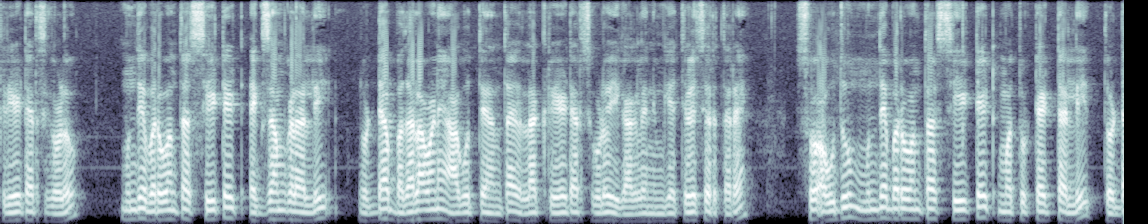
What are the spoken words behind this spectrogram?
ಕ್ರಿಯೇಟರ್ಸ್ಗಳು ಮುಂದೆ ಬರುವಂಥ ಸಿ ಟೆಟ್ ಎಕ್ಸಾಮ್ಗಳಲ್ಲಿ ದೊಡ್ಡ ಬದಲಾವಣೆ ಆಗುತ್ತೆ ಅಂತ ಎಲ್ಲ ಕ್ರಿಯೇಟರ್ಸ್ಗಳು ಈಗಾಗಲೇ ನಿಮಗೆ ತಿಳಿಸಿರ್ತಾರೆ. ಸೊ ಹೌದು, ಮುಂದೆ ಬರುವಂಥ ಸಿ ಟೆಟ್ ಮತ್ತು ಟೆಟ್ಟಲ್ಲಿ ದೊಡ್ಡ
